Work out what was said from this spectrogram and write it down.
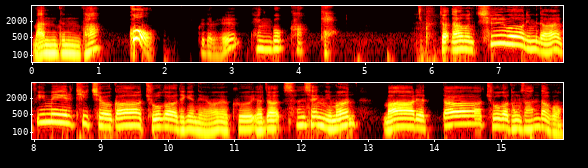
만든다고 그들을 행복하게. 자, 다음은 7번입니다. female teacher가 주어가 되겠네요. 그 여자 선생님은 말했다 주어가 동사한다고.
